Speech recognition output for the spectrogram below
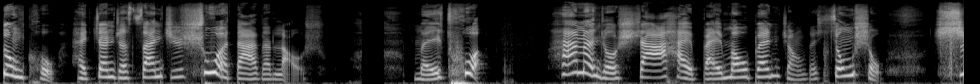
洞口还站着三只硕大的老鼠。没错，他们就杀害白猫班长的凶手——吃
